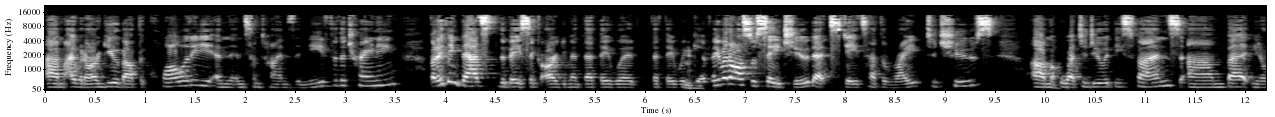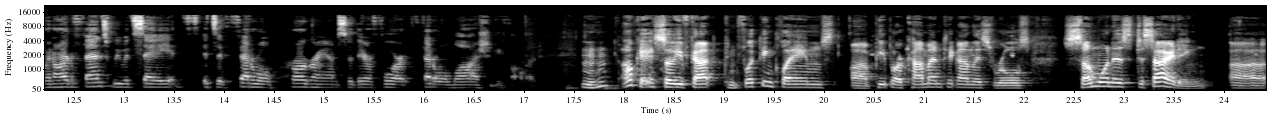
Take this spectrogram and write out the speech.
Um, I would argue about the quality and, and sometimes the need for the training, but I think that's the basic argument that they would that they would mm-hmm. give. They would also say too that states have the right to choose um, what to do with these funds. Um, but you know, in our defense, we would say it's, it's, a federal program, so therefore federal law should be followed. Mm-hmm. Okay, so you've got conflicting claims. Uh, people are commenting on these rules. Someone is deciding uh,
